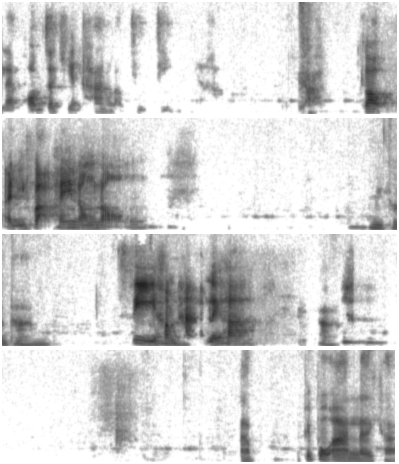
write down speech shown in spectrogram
และพร้อมจะเคียงข้างเราจริงค่ะๆก็อันนี้ฝากให้น้องมีคำถามๆสี่คำถามเลยค่ะค่ะพี่ปูอ่านเลยค่ะ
